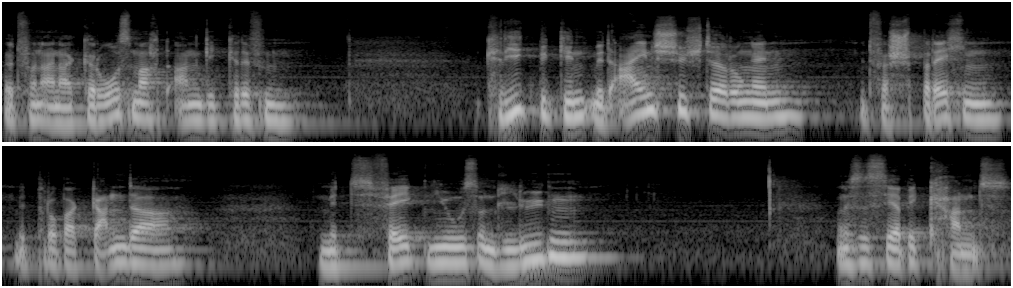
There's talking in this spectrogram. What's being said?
wird von einer Großmacht angegriffen. Krieg beginnt mit Einschüchterungen, mit Versprechen, mit Propaganda, mit Fake News und Lügen. Und es ist sehr bekannt.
